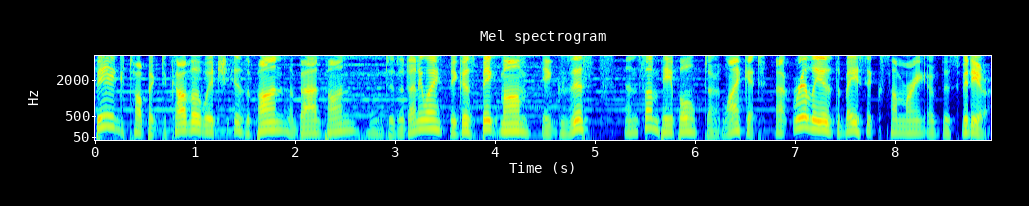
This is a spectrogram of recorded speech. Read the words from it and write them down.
big topic to cover which is a pun, a bad pun, we did it anyway, because Big Mom exists and some people don't like it. That really is the basic summary of this video.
